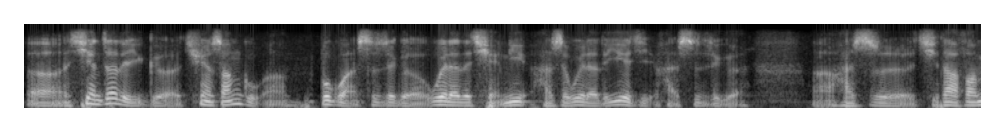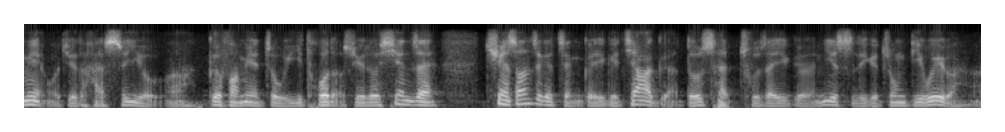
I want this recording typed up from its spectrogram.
呃，现在的一个券商股啊，不管是这个未来的潜力，还是未来的业绩，还是这个啊，还是其他方面，我觉得还是有啊各方面作为依托的。所以说现在券商这个整个一个价格都是处在一个历史的一个中低位吧啊。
